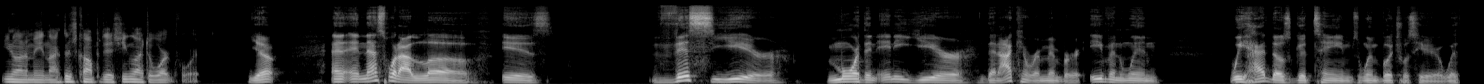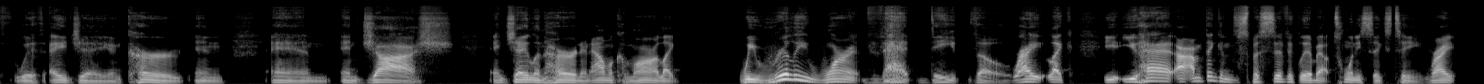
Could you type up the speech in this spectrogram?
you know what I mean? Like there's competition. You're gonna have to work for it. Yep. And and that's what I love is this year more than any year that I can remember, even when we had those good teams when Butch was here with with AJ and Kurt and and and Josh and Jalen Hurd and Alvin Kamara, like we really weren't that deep though, right? Like you, you had, I'm thinking specifically about 2016, right?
